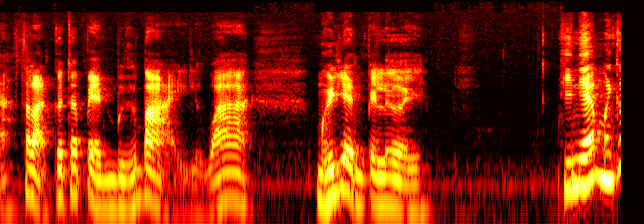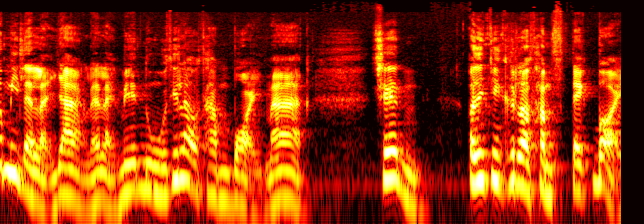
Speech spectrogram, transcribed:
นะสลัดก็จะเป็นมื้อบ่ายหรือว่ามื้อเย็นไปเลย ทีเนี้ยมันก็มีหลาย ๆ อย่างหลาย ๆ เมนูที่เราทำบ่อยมาก เช่นเอาจริง ๆ คือเราทำสเต็กบ่อย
